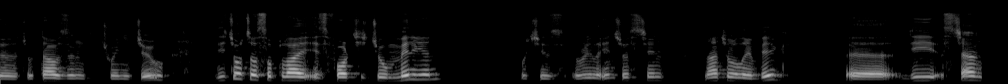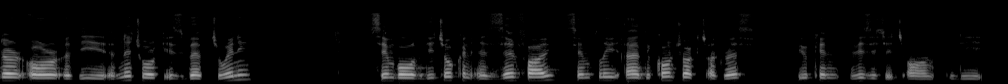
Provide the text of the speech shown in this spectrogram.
uh, 2022 the total supply is 42 million, which is really interesting, not really big. Uh, the standard or the network is BEP20. Symbol of the token is ZenFi simply, and the contract address you can visit it on the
